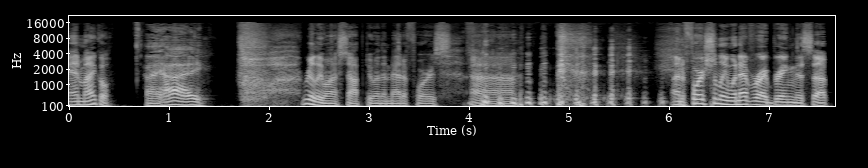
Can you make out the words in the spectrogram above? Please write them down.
and Michael. Hi, hi. really want to stop doing the metaphors. Uh, unfortunately, whenever I bring this up,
